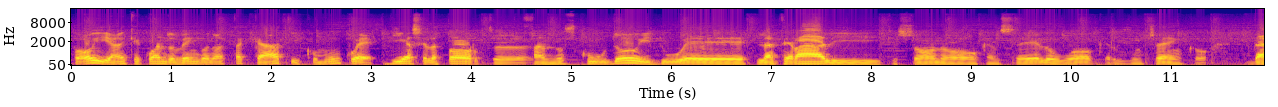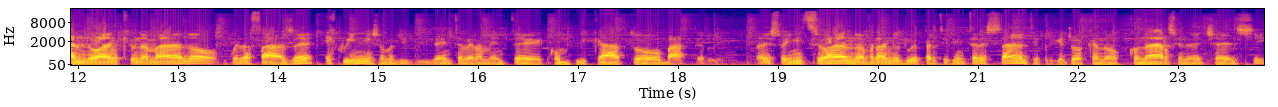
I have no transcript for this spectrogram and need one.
poi anche quando vengono attaccati comunque Diaz e Laporte fanno scudo, i due laterali centrali che sono Cancelo, Walker, Zinchenko danno anche una mano su quella fase e quindi insomma diventa veramente complicato batterli. Adesso a inizio anno avranno due partite interessanti perché giocano con Arsenal e Chelsea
